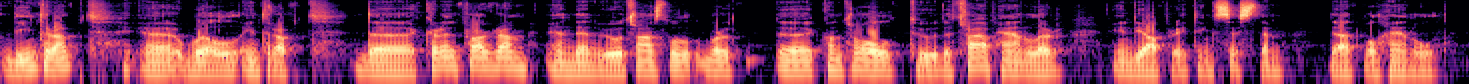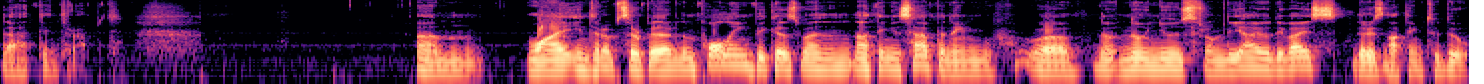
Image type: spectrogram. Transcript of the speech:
the interrupt uh, will interrupt the current program and then we will transfer the control to the trap handler in the operating system that will handle that interrupt. Um, why interrupts are better than polling? Because when nothing is happening, uh, no, no news from the I.O. device, there is nothing to do.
